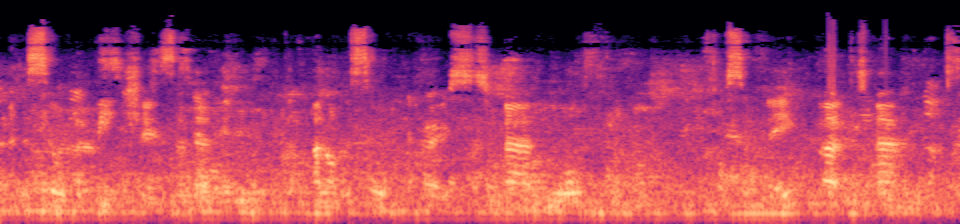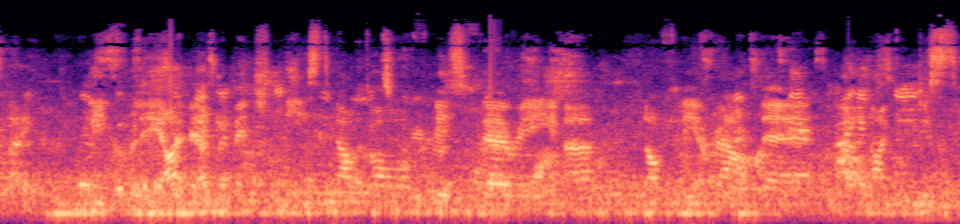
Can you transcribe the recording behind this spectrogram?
and the Silver Beaches and the, along the Silver Coast, um, north possibly, but um, equally, I, as I mentioned, the Eastern Algarve is very um, lovely around there, and I can just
